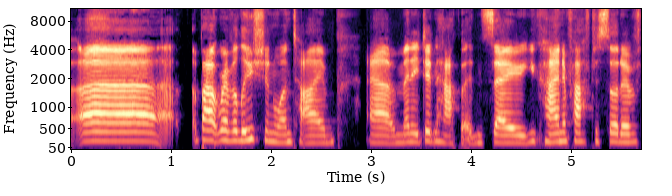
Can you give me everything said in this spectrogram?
uh about Revolution one time, um, and it didn't happen. So you kind of have to sort of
